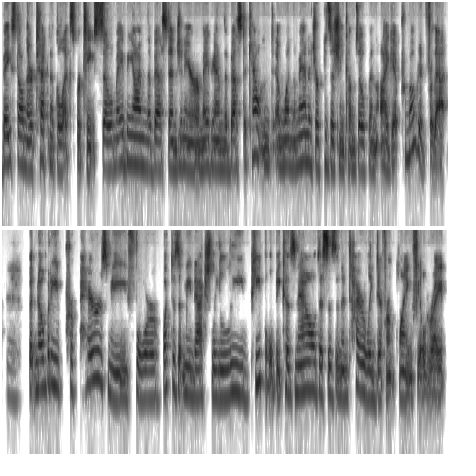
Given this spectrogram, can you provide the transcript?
based on their technical expertise. So maybe I'm the best engineer or maybe I'm the best accountant. And when the manager position comes open, I get promoted for that. Mm. But nobody prepares me for what does it mean to actually lead people because now this is an entirely different playing field, right?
